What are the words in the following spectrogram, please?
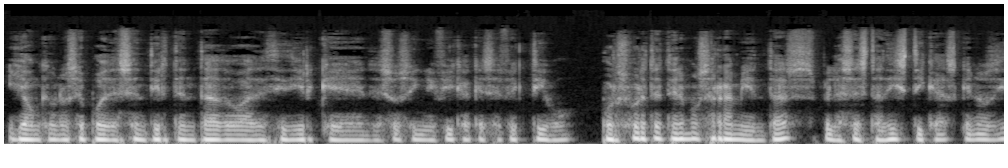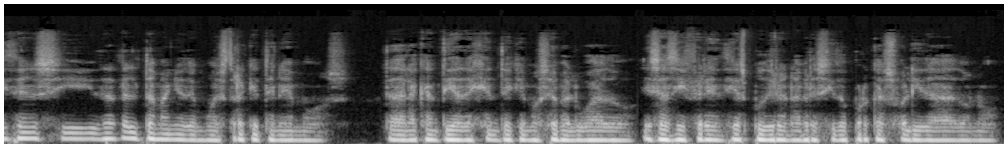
y aunque uno se puede sentir tentado a decidir que eso significa que es efectivo, por suerte tenemos herramientas, las estadísticas, que nos dicen si, dada el tamaño de muestra que tenemos, dada la cantidad de gente que hemos evaluado, esas diferencias pudieron haber sido por casualidad o no.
